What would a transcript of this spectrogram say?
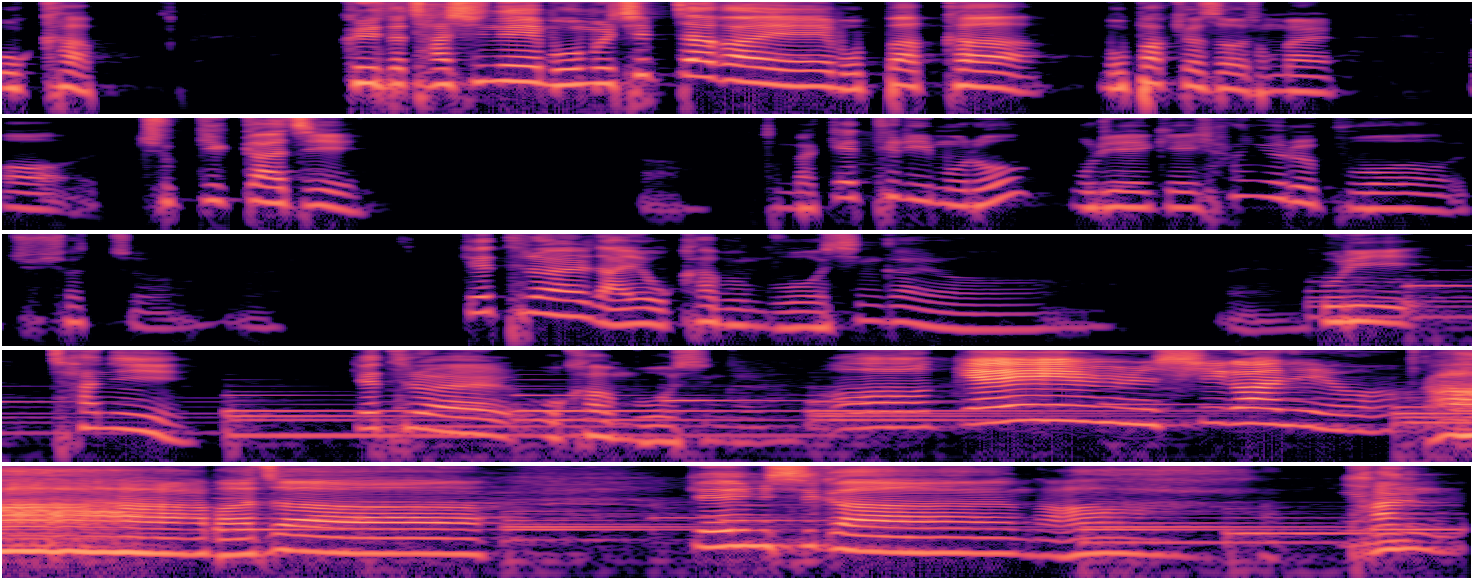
옥합, 그래서 자신의 몸을 십자가에 못 박아 못 박혀서 정말 어, 죽기까지 어, 정말 깨트림으로 우리에게 향유를 부어 주셨죠. 깨트려야 할 나의 옥합은 무엇인가요? 네. 우리 찬이 깨트려야 할 옥합은 무엇인가요? 어 게임 시간이요. 아 맞아 게임 시간 아단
